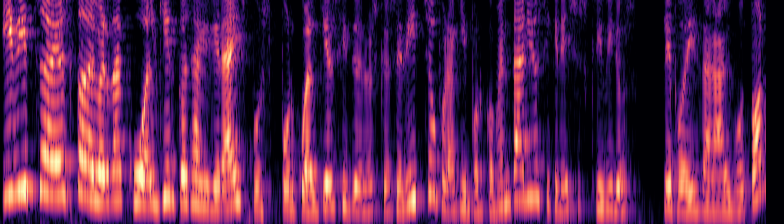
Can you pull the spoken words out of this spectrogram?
Y dicho esto, de verdad, cualquier cosa que queráis, pues por cualquier sitio de los que os he dicho, por aquí por comentarios, si queréis suscribiros, le podéis dar al botón.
